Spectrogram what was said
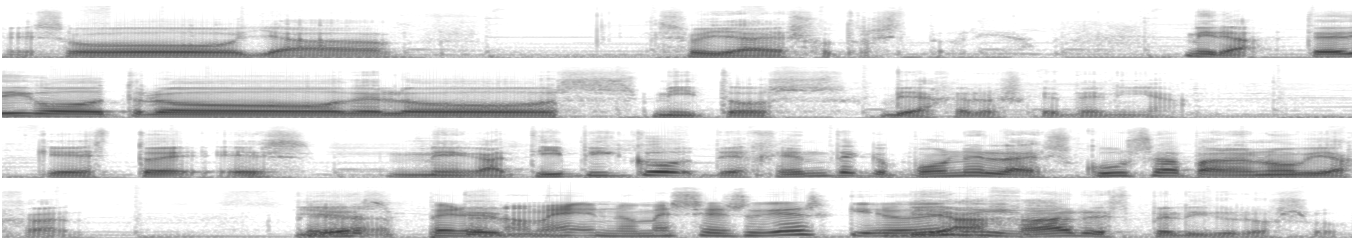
eso ya, eso ya es otra historia. Mira, te digo otro de los mitos viajeros que tenía. Que esto es mega típico de gente que pone la excusa para no viajar. Y Pero, es pero que no, me, no me sesgues, quiero decir. viajar es peligroso.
